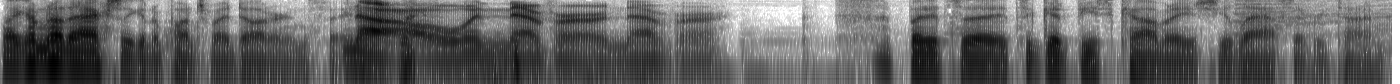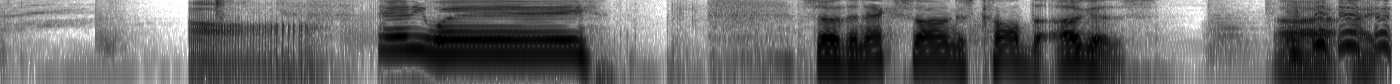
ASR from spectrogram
Like I'm not actually gonna punch my daughter in the face. No, never, never. But it's a it's a good piece of comedy. and She laughs every time. Aw. Anyway, so the next song is called "The Uggas." Uh, I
